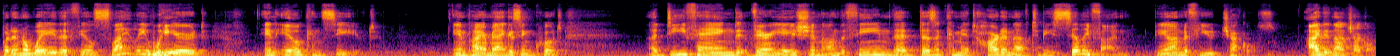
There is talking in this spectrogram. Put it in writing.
but in a way that feels slightly weird and ill conceived. Empire Magazine quote, a defanged variation on the theme that doesn't commit hard enough to be silly fun beyond a few chuckles. I did not chuckle.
